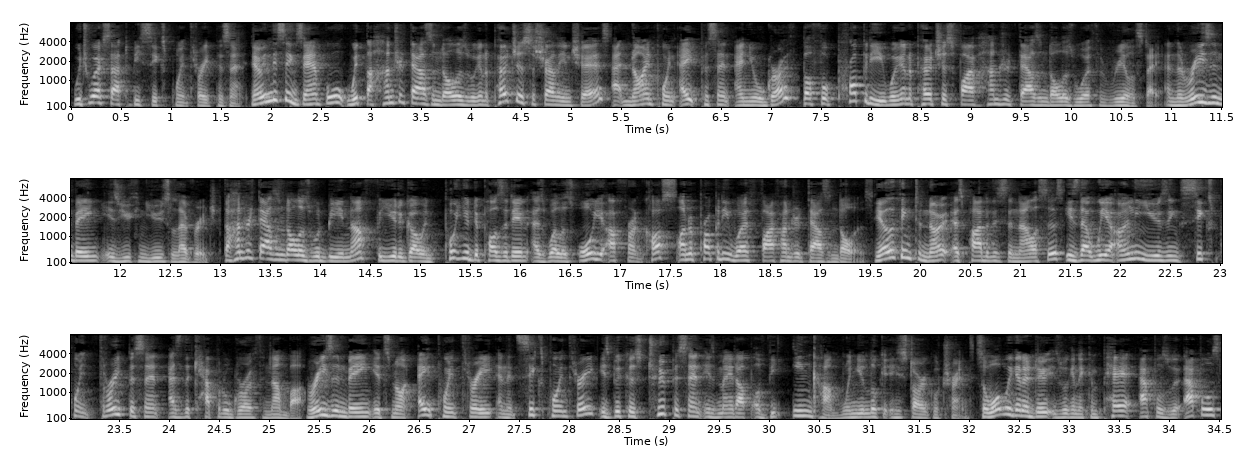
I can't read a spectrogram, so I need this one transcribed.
which works out to be 6.3%. Now in this example, with the $100,000, we're going to purchase Australian shares at 9.8% annual growth, but for property, we're going to purchase $500,000 worth of real estate. And the reason being is you can use leverage. The $100,000 would be enough for you to go and put your deposit in as well as all your upfront costs on a property worth $500,000. The other thing to note as part of this analysis is that we are only using 6.3% as the capital growth number. Reason being it's not 8.3 and it's 6.3 is because 2% is made up of the income when you look at historical trends. So what we're going to do is we're going to compare apples with apples,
